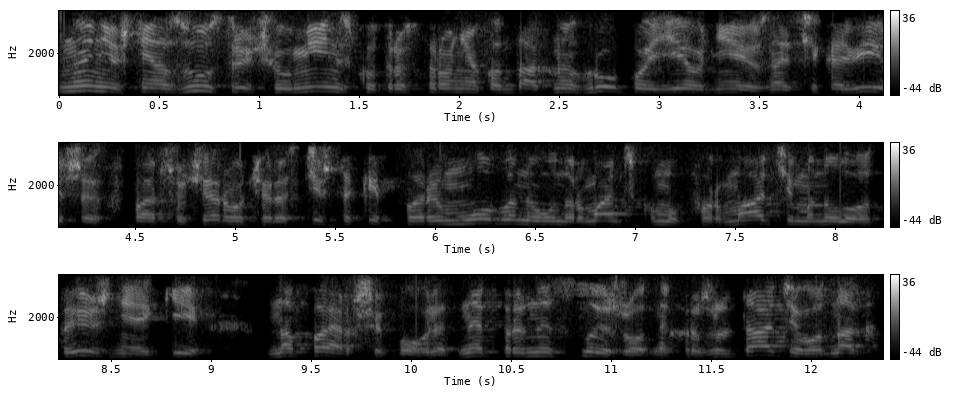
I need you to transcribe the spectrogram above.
Нинішня зустріч у мінську тристоронньої контактної групи є однією з найцікавіших. В першу чергу через ті ж таки перемовини у нормандському форматі минулого тижня, які на перший погляд не принесли жодних результатів. Однак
